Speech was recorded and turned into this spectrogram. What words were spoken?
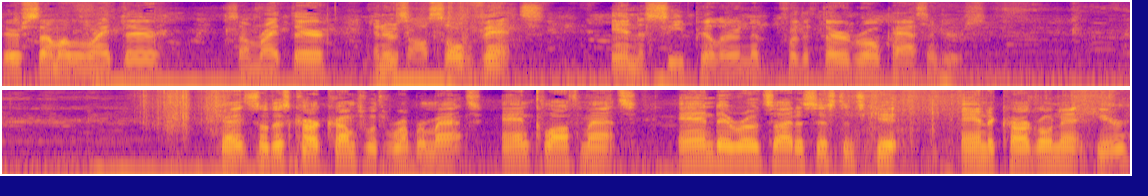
There's some of them right there, some right there, and there's also vents in the C-pillar for the third row passengers. Okay, so this car comes with rubber mats and cloth mats and a roadside assistance kit and a cargo net here.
